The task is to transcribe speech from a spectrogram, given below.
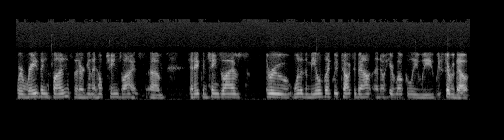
we're raising funds that are going to help change lives, um, and it can change lives through one of the meals like we've talked about. I know here locally we we serve about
